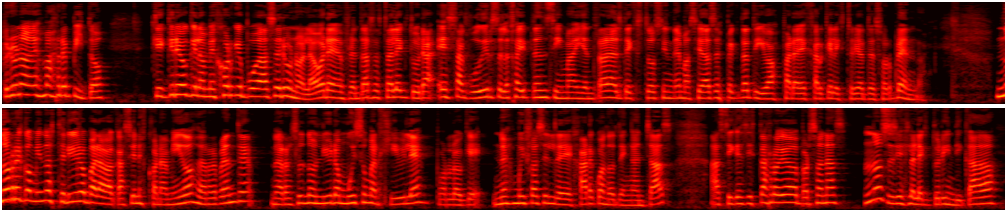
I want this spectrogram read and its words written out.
Pero una vez más repito que creo que lo mejor que puede hacer uno a la hora de enfrentarse a esta lectura es sacudirse el hype de encima y entrar al texto sin demasiadas expectativas para dejar que la historia te sorprenda. No recomiendo este libro para vacaciones con amigos, de repente me resulta un libro muy sumergible, por lo que no es muy fácil de dejar cuando te enganchas, así que si estás rodeado de personas, no sé si es la lectura indicada.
